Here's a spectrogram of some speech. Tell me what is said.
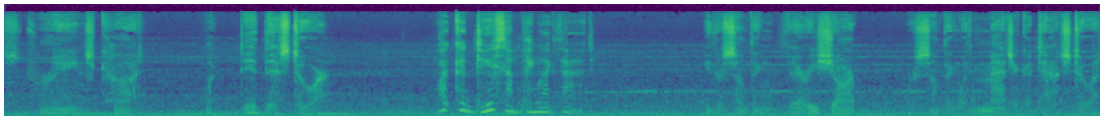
Strange cut. What did this to her? What could do something like that? Either something very sharp or something with magic attached to it.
